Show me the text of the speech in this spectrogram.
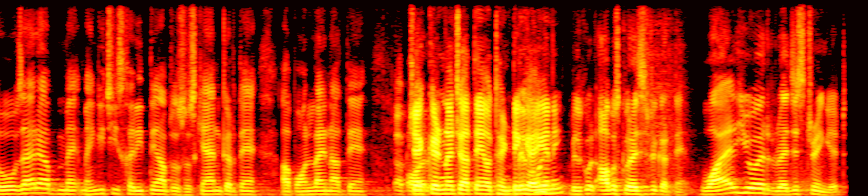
तो ज़ाहिर है आप महँगी चीज़ खरीदते हैं आप तो उसको स्कैन करते हैं आप ऑनलाइन आते हैं आप चेक करना चाहते हैं ऑथेंटिक है या नहीं? बिल्कुल आप उसको रजिस्टर करते हैं। While you are registering it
